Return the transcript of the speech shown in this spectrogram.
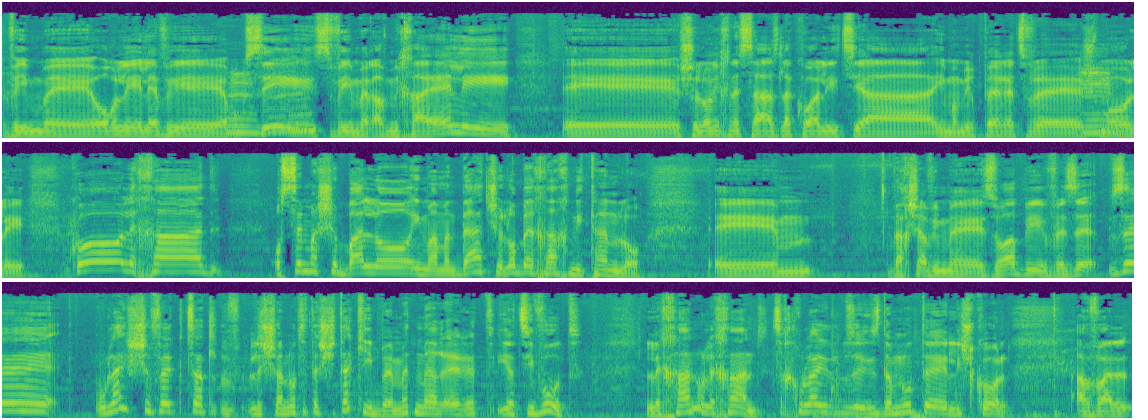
ועם אה, אורלי לוי אבוקסיס, ועם מרב מיכאלי, אה, שלא נכנסה אז לקואליציה עם עמיר פרץ ושמולי. כל אחד... עושה מה שבא לו עם המנדט שלא בהכרח ניתן לו. ועכשיו עם אה, זועבי וזה, זה אולי שווה קצת לשנות את השיטה כי היא באמת מערערת יציבות. לכאן או לכאן, צריך אולי, זו הזדמנות אה, לשקול. אבל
